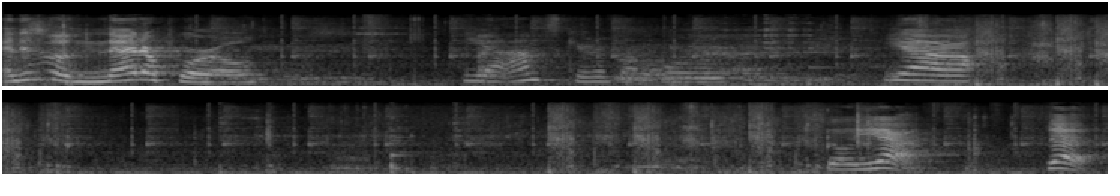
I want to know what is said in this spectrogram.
and this is a nether portal. Yeah, I'm scared of that portal. Yeah. So yeah, that.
